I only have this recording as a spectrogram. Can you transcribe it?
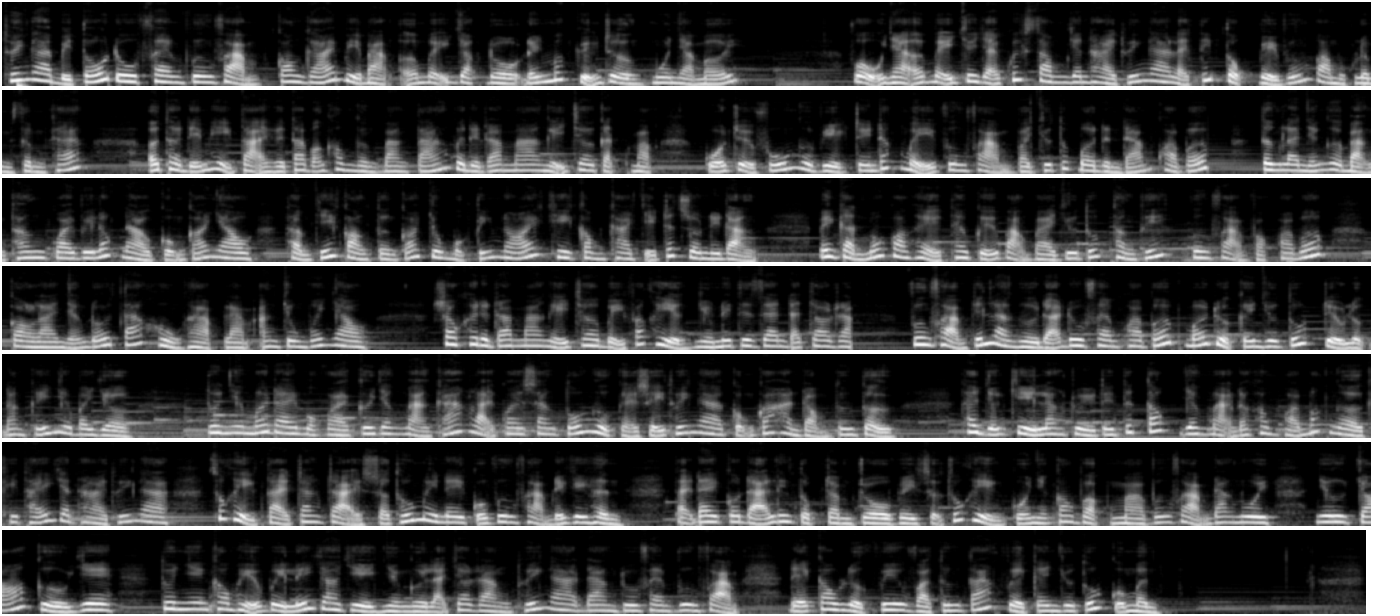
Thúy Nga bị tố đu fan Vương Phạm, con gái bị bạn ở Mỹ giật đồ đến mức chuyển trường mua nhà mới. Vụ nhà ở Mỹ chưa giải quyết xong, danh hài Thúy Nga lại tiếp tục bị vướng vào một lùm xùm khác. Ở thời điểm hiện tại, người ta vẫn không ngừng bàn tán về drama nghỉ chơi cạch mặt của triệu phú người Việt trên đất Mỹ Vương Phạm và youtuber đình đám Khoa Bớp. Từng là những người bạn thân, quay vlog nào cũng có nhau, thậm chí còn từng có chung một tiếng nói khi công khai chỉ trích Johnny Đặng. Bên cạnh mối quan hệ theo kiểu bạn bè YouTube thân thiết, Vương Phạm và Khoa Bóp còn là những đối tác hùng hạp làm ăn chung với nhau. Sau khi drama nghỉ chơi bị phát hiện, nhiều netizen đã cho rằng Vương Phạm chính là người đã đu fan Khoa Bóp mới được kênh YouTube triệu lực đăng ký như bây giờ. Tuy nhiên mới đây, một vài cư dân mạng khác lại quay sang tố ngược nghệ sĩ Thúy Nga cũng có hành động tương tự. Theo những gì lan truyền trên TikTok, dân mạng đã không khỏi bất ngờ khi thấy danh hài Thúy Nga xuất hiện tại trang trại sở thú mini của Vương Phạm để ghi hình. Tại đây, cô đã liên tục trầm trồ vì sự xuất hiện của những con vật mà Vương Phạm đang nuôi như chó, cừu, dê. Tuy nhiên, không hiểu vì lý do gì, nhiều người lại cho rằng Thúy Nga đang đua fan Vương Phạm để câu lượt view và tương tác về kênh YouTube của mình.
